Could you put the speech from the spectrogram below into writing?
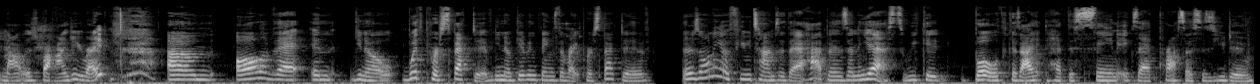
knowledge behind you, right? Um, all of that in, you know, with perspective, you know, giving things the right perspective. There's only a few times that that happens. And yes, we could both, because I have the same exact process as you do,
